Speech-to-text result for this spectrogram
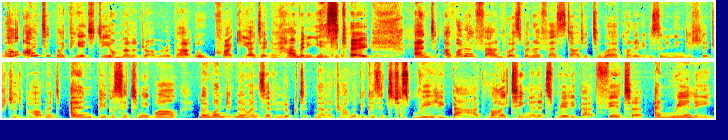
Well, I did my PhD on melodrama about, oh crikey, I don't know how many years ago. And I, what I found was when I first started to work on it, it was in an English literature department, and people said to me, well, no wonder no one's ever looked at melodrama because it's just really bad writing and it's really bad theatre. And really,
